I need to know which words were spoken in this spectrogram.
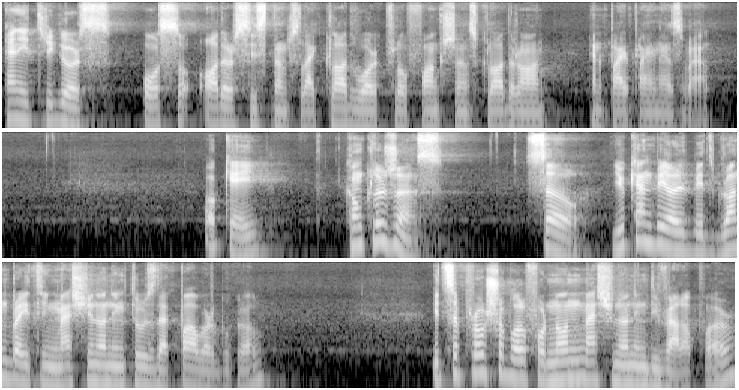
And it triggers also other systems like Cloud Workflow functions, Cloud Run, and pipeline as well. Okay, conclusions. So you can build with groundbreaking machine learning tools that power Google. It's approachable for non-machine learning developer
